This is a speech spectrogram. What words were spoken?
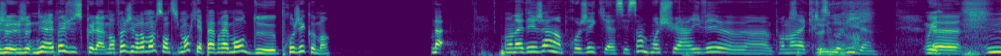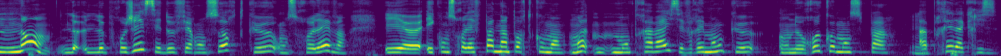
je- je n'irai pas jusque-là. Mais enfin, j'ai vraiment le sentiment qu'il n'y a pas vraiment de projet commun. On a déjà un projet qui est assez simple. Moi, je suis arrivée euh, pendant la crise tenir. Covid. Oui. Euh, non, le, le projet, c'est de faire en sorte qu'on se relève et, euh, et qu'on se relève pas n'importe comment. Moi, mon travail, c'est vraiment que on ne recommence pas, Mm. après la crise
